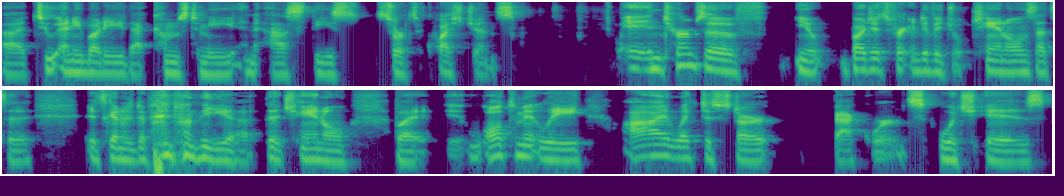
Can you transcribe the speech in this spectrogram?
uh, to anybody that comes to me and asks these sorts of questions. In terms of you know budgets for individual channels that's a it's going to depend on the uh, the channel but ultimately i like to start backwards which is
